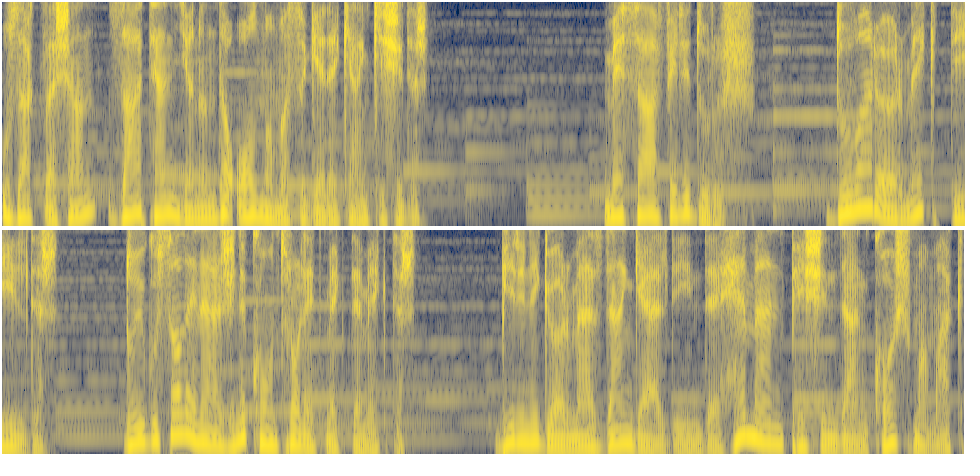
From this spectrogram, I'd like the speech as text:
uzaklaşan zaten yanında olmaması gereken kişidir. Mesafeli duruş, duvar örmek değildir. Duygusal enerjini kontrol etmek demektir. Birini görmezden geldiğinde hemen peşinden koşmamak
